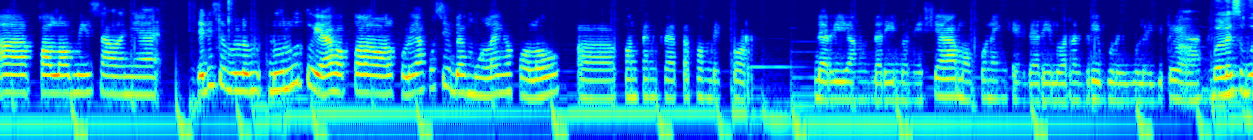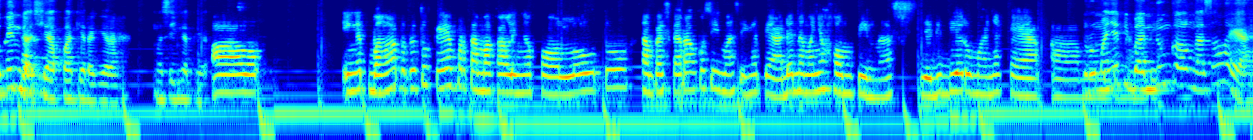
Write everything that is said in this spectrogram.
uh, kalau misalnya, jadi sebelum dulu tuh ya waktu awal kuliah aku sih udah mulai ngefollow uh, content creator home decor. Dari yang dari Indonesia maupun yang kayak dari luar negeri bule-bule gitu ya. Boleh sebutin nggak siapa kira-kira? Masih ingat ya? Uh, inget banget waktu itu kayak pertama kali ngefollow tuh sampai sekarang aku sih masih inget ya ada namanya Home Pinas jadi dia rumahnya kayak um, rumahnya di Bandung kalau nggak salah ya?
